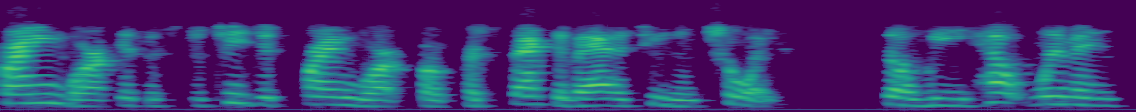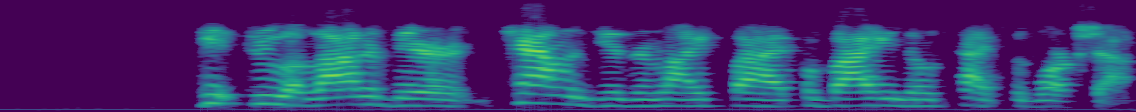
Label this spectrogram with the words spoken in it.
framework. is a strategic framework for perspective, attitude, and choice. So we help women get through a lot of their challenges in life by providing those types of workshops.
